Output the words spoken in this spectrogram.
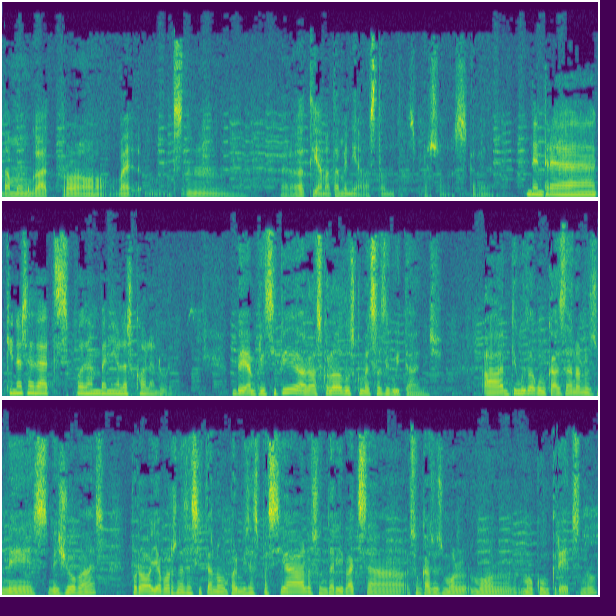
de Montgat, però bé, mm, veure, de Tiana també n'hi ha bastantes persones que venen. D'entre quines edats poden venir a l'escola, Lourdes? Bé, en principi a l'escola d'adults comença als 18 anys. Uh, hem tingut algun cas de nanos més, més joves, però llavors necessiten un permís especial o són derivats a... són casos molt, molt, molt concrets, no?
